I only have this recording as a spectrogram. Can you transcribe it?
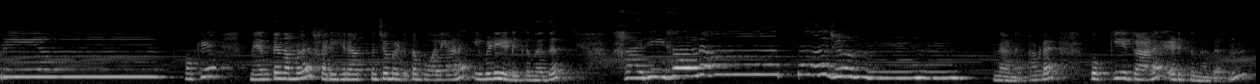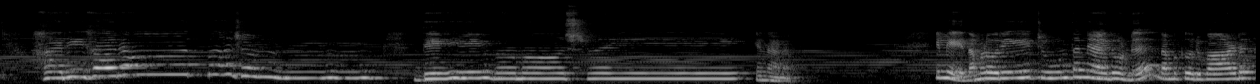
പ്രിയം ഓക്കെ? നേരത്തെ നമ്മൾ ഹരിഹരാത്മജം എടുത്ത പോലെയാണ് ഇവിടെ എടുക്കുന്നത്. ഹരിഹരാത്മജം എന്നാണ് അവിടെ പൊക്കിയിട്ടാണ് എടുക്കുന്നത്. ഹരിഹരാത്മജം ദേവമാശ്രയേ എന്നാണ്. ഇല്ലേ? നമ്മൾ ഒരേ ട്യൂൺ തന്നെ ആയതുകൊണ്ട് നമുക്ക് ഒരുപാട്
